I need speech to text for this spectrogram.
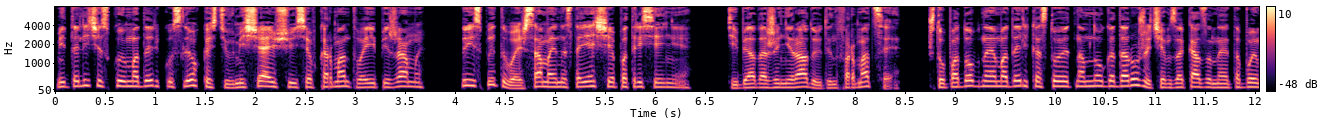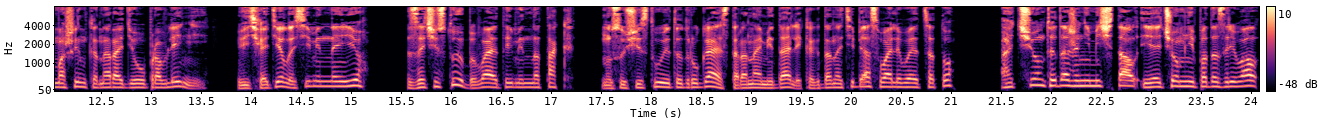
металлическую модельку с легкостью вмещающуюся в карман твоей пижамы, ты испытываешь самое настоящее потрясение. Тебя даже не радует информация, что подобная моделька стоит намного дороже, чем заказанная тобой машинка на радиоуправлении, ведь хотелось именно ее. Зачастую бывает именно так, но существует и другая сторона медали, когда на тебя сваливается то, о чем ты даже не мечтал и о чем не подозревал,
